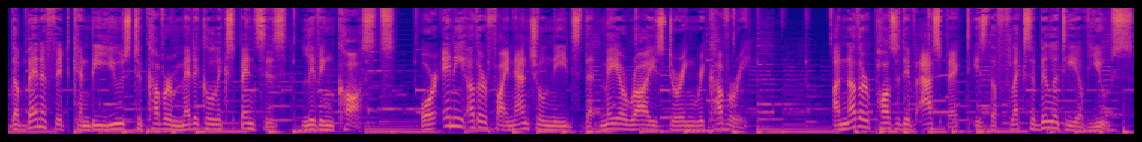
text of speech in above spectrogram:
The benefit can be used to cover medical expenses, living costs, or any other financial needs that may arise during recovery. Another positive aspect is the flexibility of use.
